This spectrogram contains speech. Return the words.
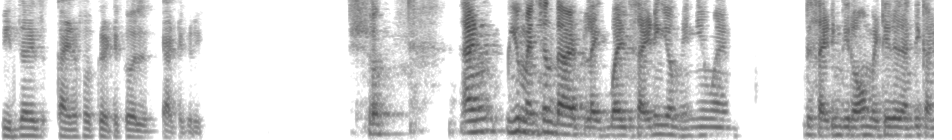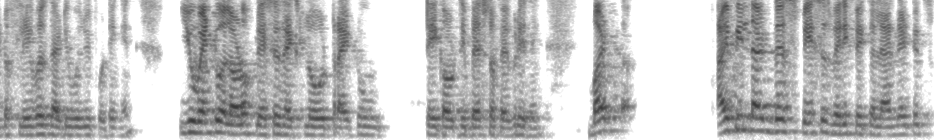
Pizza is kind of a critical category. Sure. And you mentioned that, like, while deciding your menu and deciding the raw material and the kind of flavors that you will be putting in, you went to a lot of places, explore, try to take out the best of everything. But I feel that this space is very fickle and it, it's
